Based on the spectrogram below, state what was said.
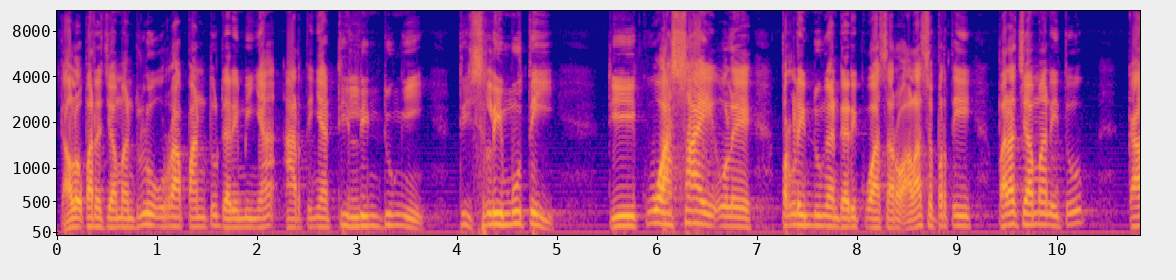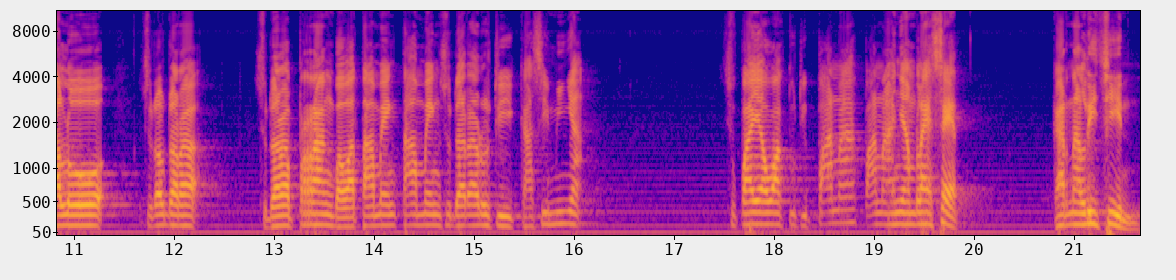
Kalau pada zaman dulu urapan itu dari minyak artinya dilindungi, diselimuti, dikuasai oleh perlindungan dari kuasa roh Allah. Seperti pada zaman itu kalau saudara-saudara saudara perang bawa tameng-tameng saudara harus dikasih minyak. Supaya waktu dipanah, panahnya meleset. Karena licin.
